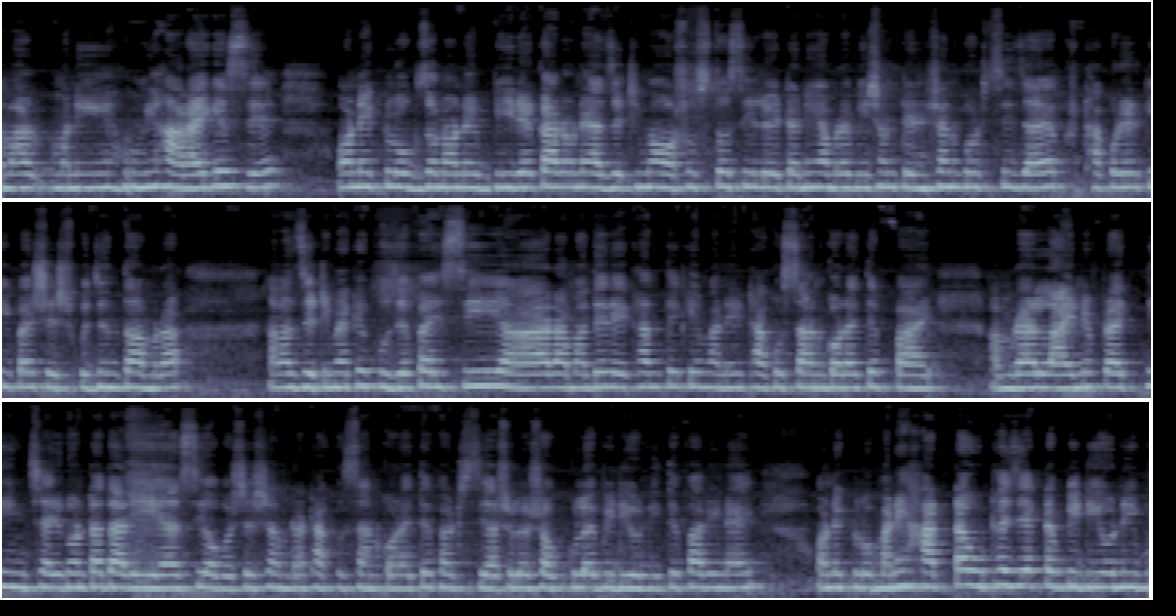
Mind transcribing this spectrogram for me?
আমার মানে উনি হারাই গেছে। অনেক লোকজন, অনেক ভিড়ের কারণে আর জেঠিমা অসুস্থ ছিল, এটা নিয়ে আমরা ভীষণ টেনশন করছি। যাই হোক, ঠাকুরের কৃপায় শেষ পর্যন্ত আমরা আমার জেঠিমাকে খুঁজে পাইছি আর আমাদের এখান থেকে মানে ঠাকুর স্নান করাইতে পাই। আমরা লাইনে প্রায় তিন, চার ঘণ্টা দাঁড়িয়ে আছি। অবশেষে আমরা ঠাকুর স্নান করাইতে পারছি। আসলে সবগুলো ভিডিও নিতে পারি নাই। অনেক লোক মানে হাতটা উঠে যে একটা ভিডিও নিব,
